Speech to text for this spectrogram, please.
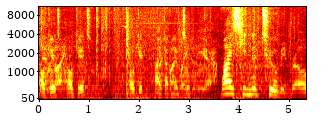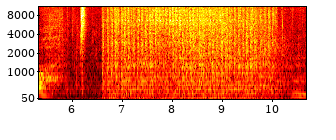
All good, all good. Oh, good. I got noob too. Why is he noob tubing, bro? Hmm.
